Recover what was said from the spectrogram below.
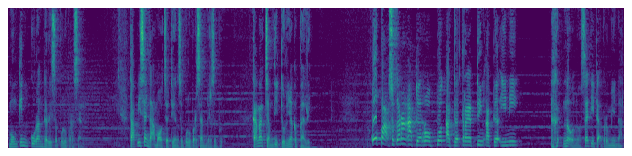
Mungkin kurang dari 10%. Tapi saya nggak mau jadian 10% tersebut. Karena jam tidurnya kebalik. Oh Pak, sekarang ada robot, ada trading, ada ini. no, no, saya tidak berminat.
